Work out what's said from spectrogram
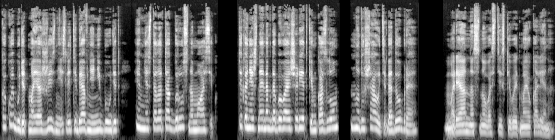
какой будет моя жизнь, если тебя в ней не будет. И мне стало так грустно, Масик. Ты, конечно, иногда бываешь редким козлом, но душа у тебя добрая». Марианна снова стискивает мое колено.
